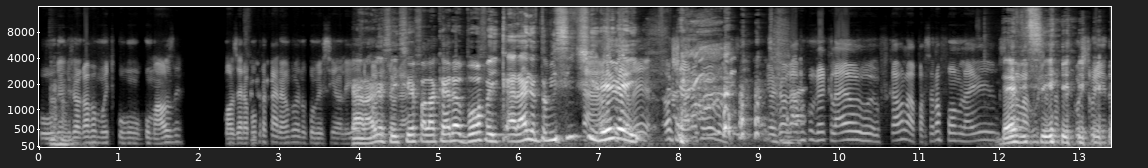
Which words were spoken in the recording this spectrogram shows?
O. Gang jogava muito com, com o Mauser. O Mouse era bom pra caramba no comecinho ali. Caralho, eu sei que você ia falar que era bom. Eu falei, caralho, eu tô me sentindo, hein, velho? também? Oxe, era bom, velho. Eu jogava com o Gank lá, eu, eu ficava lá, passando fome lá e os caras lá Deve rushando, ser. construindo.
